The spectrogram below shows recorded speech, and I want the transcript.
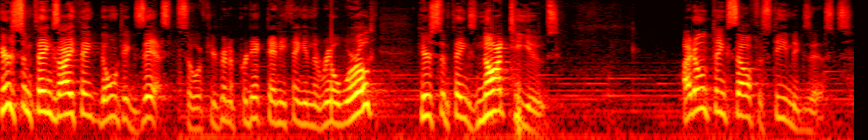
here's some things I think don't exist. So if you're going to predict anything in the real world, here's some things not to use. I don't think self-esteem exists.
